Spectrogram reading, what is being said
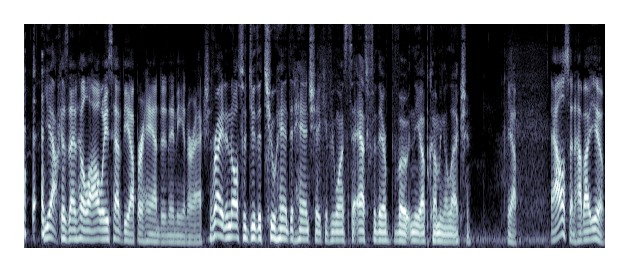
Yeah, because then he'll always have the upper hand in any interaction. right, and also do the two-handed handshake if he wants to ask for their vote in the upcoming election. Yeah. Allison, how about you?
